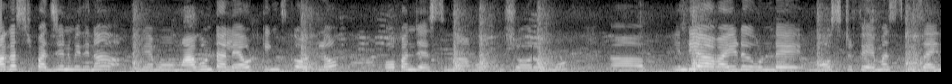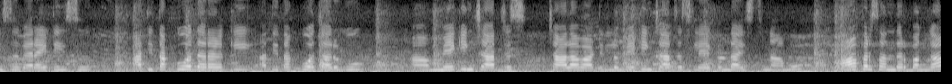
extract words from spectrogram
ఆగస్ట్ పద్దెనిమిదిన మేము మాగుంట లేఅవుట్ కింగ్స్ కోర్ట్లో ఓపెన్ చేస్తున్నాము షోరూము. ఇండియా వైడ్ ఉండే మోస్ట్ ఫేమస్ డిజైన్స్ వెరైటీస్ అతి తక్కువ ధరలకి అతి తక్కువ తరుగు మేకింగ్ ఛార్జెస్ చాలా వాటిల్లో మేకింగ్ ఛార్జెస్ లేకుండా ఇస్తున్నాము. ఆఫర్ సందర్భంగా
